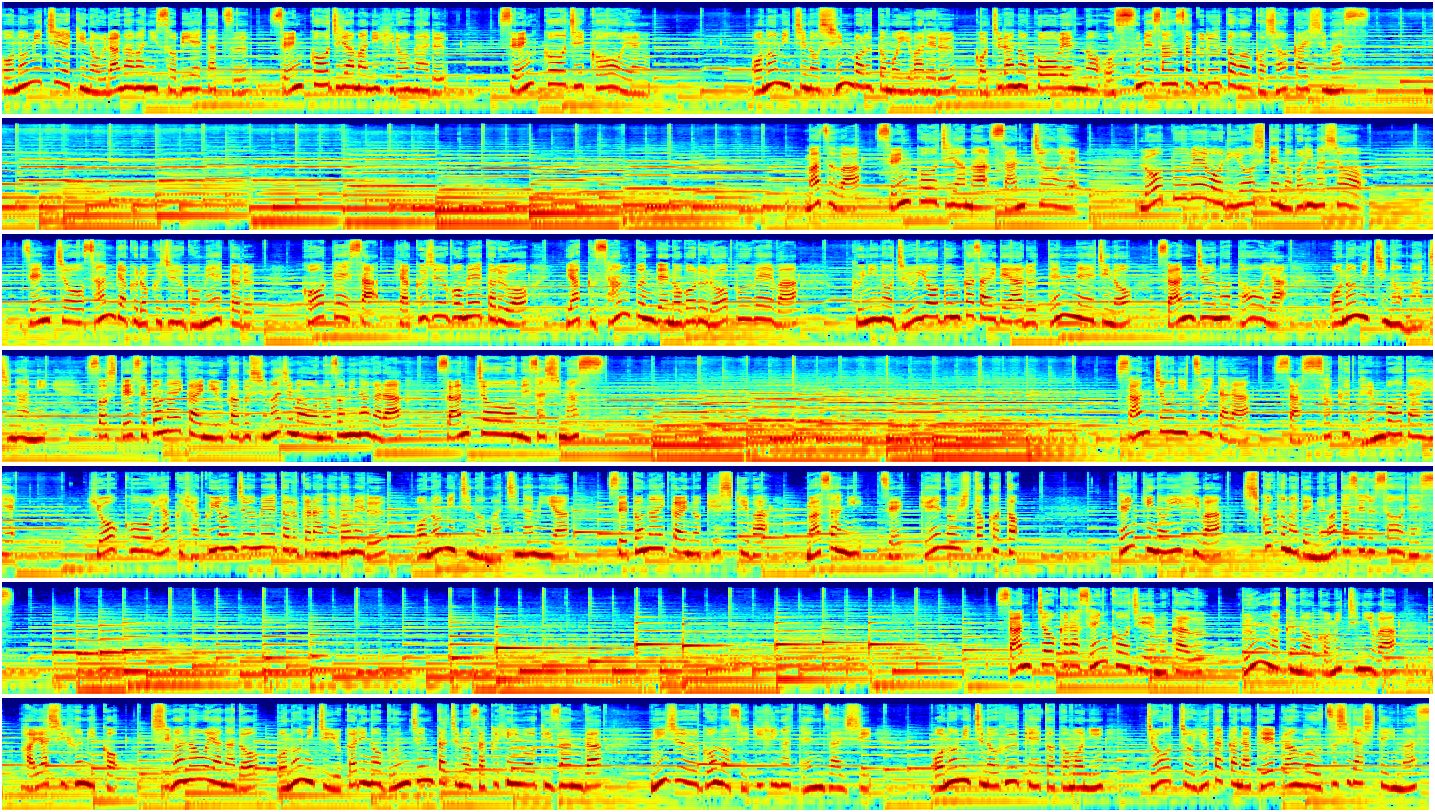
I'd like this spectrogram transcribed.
尾道駅の裏側にそびえ立つ千光寺山に広がる千光寺公園。尾道のシンボルとも言われるこちらの公園のおすすめ散策ルートをご紹介します。まずは千光寺山山頂へ。ロープウェイを利用して登りましょう。全長365メートル高低差115メートルを約3分で登るロープウェイは国の重要文化財である天寧寺の三重の塔や尾道の町並みそして瀬戸内海に浮かぶ島々を望みながら山頂を目指します。山頂に着いたら早速展望台へ。標高約140メートルから眺める尾道の町並みや瀬戸内海の景色はまさに絶景の一言。天気のいい日は四国まで見渡せるそうです。山頂から千光寺へ向かう文学の小道には林芙美子志賀直哉など尾道ゆかりの文人たちの作品を刻んだ25の石碑が点在し尾道の風景とともに情緒豊かな景観を映し出しています。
